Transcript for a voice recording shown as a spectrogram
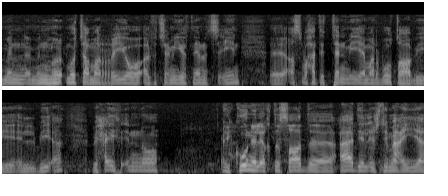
من من مؤتمر ريو 1992 أصبحت التنمية مربوطة بالبيئة بحيث أنه يكون الاقتصاد عادل اجتماعيا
